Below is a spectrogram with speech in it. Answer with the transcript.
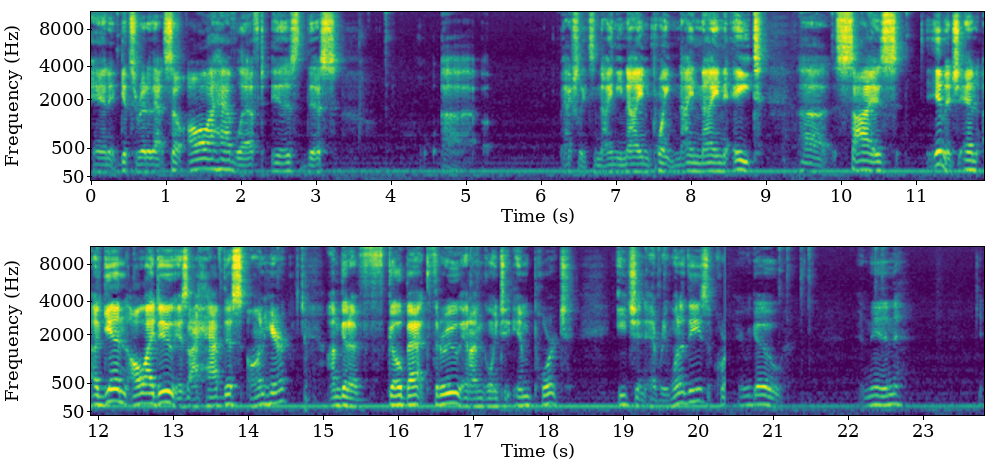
and it gets rid of that. So all I have left is this uh, actually it's 99.998 uh, size image. And again, all I do is I have this on here. I'm going to go back through and I'm going to import each and every one of these. Of course, here we go. And then get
